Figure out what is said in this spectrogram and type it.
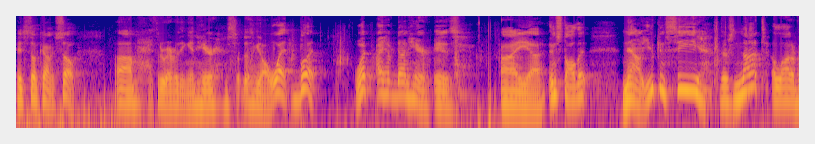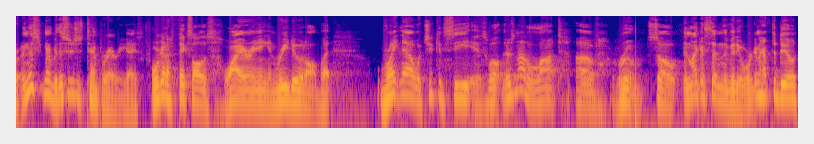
it's still coming. So, um, I threw everything in here so it doesn't get all wet. But what I have done here is I uh, installed it now, you can see there's not a lot of, and this, remember, this is just temporary, guys. We're going to fix all this wiring and redo it all, but right now what you can see is, well, there's not a lot of room. So, and like I said in the video, we're going to have to do,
